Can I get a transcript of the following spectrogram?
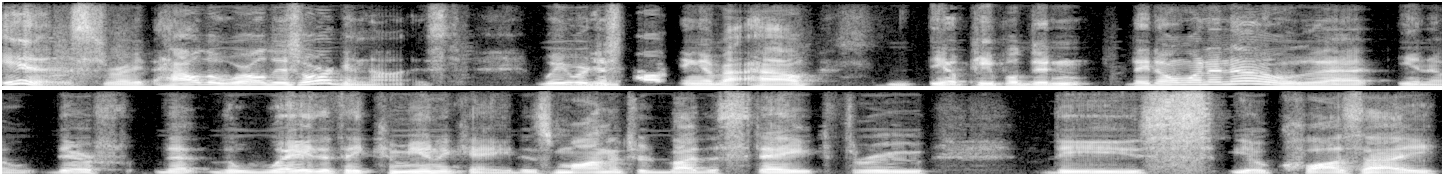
is, right? How the world is organized. We were mm-hmm. just talking about how you know people didn't they don't want to know that you know they're that the way that they communicate is monitored by the state through these you know quasi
